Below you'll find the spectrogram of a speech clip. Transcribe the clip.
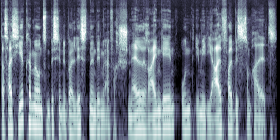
Das heißt, hier können wir uns ein bisschen überlisten, indem wir einfach schnell reingehen und im Idealfall bis zum Hals.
